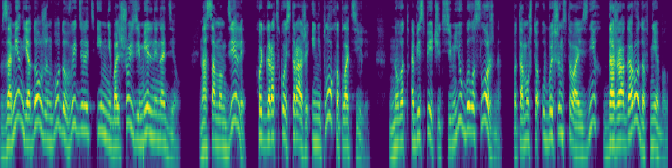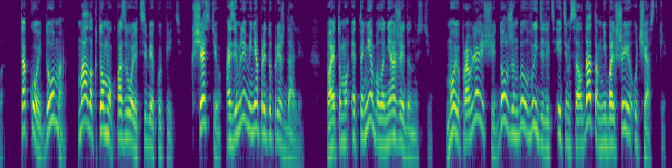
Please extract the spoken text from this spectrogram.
Взамен я должен буду выделить им небольшой земельный надел. На самом деле, хоть городской страже и неплохо платили, но вот обеспечить семью было сложно, потому что у большинства из них даже огородов не было. Такой дома мало кто мог позволить себе купить. К счастью, о земле меня предупреждали, поэтому это не было неожиданностью. Мой управляющий должен был выделить этим солдатам небольшие участки.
